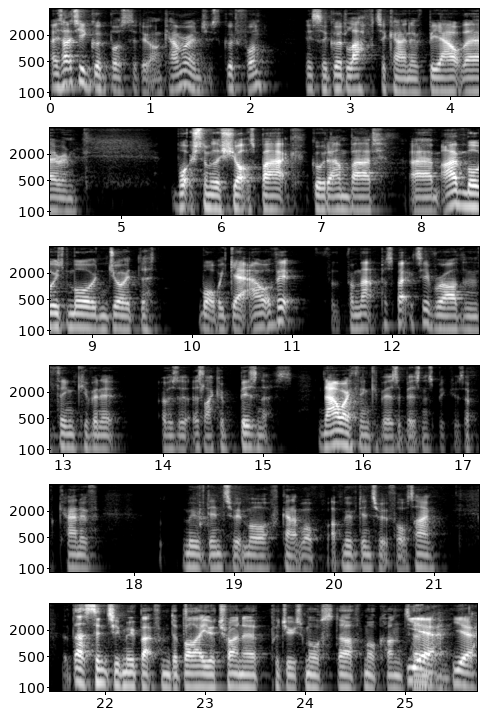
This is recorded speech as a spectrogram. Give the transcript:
And it's actually a good buzz to do on camera and just good fun. It's a good laugh to kind of be out there and watch some of the shots back, good and bad. Um, I've always more enjoyed the what we get out of it from that perspective, rather than thinking of it as, a, as like a business. Now I think of it as a business because I've kind of moved into it more. Kind of well, I've moved into it full time. that's since you've moved back from Dubai. You're trying to produce more stuff, more content. Yeah, yeah.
